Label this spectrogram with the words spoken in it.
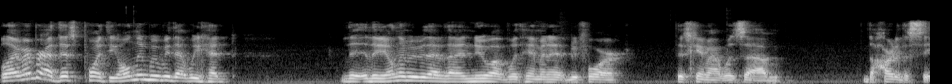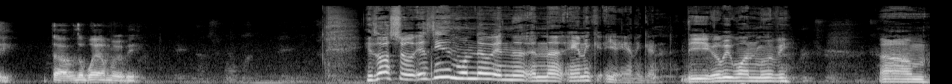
Well, I remember at this point the only movie that we had the the only movie that, that I knew of with him in it before this came out was um, the Heart of the Sea, the the whale movie. He's also isn't he in one though in the in the Anakin yeah Anakin the Obi Wan movie, um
